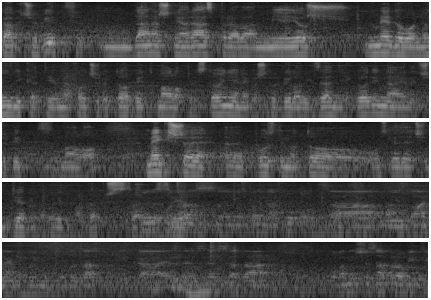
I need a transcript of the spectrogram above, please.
kako će biti. Današnja rasprava mi je još nedovoljno indikativna, hoće li to biti malo pristojnije nego što je bilo ovih zadnjih godina ili će biti malo mekše. E, pustimo to u sljedećim tjednima da vidimo kako će se stvari razvijati. Čuli smo danas gospodina Pupovca u izlaganju u ime kluba zastupnika SDSS-a da oni će zapravo biti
